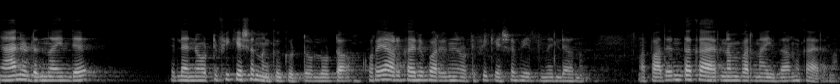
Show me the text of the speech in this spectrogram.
ഞാനിടുന്നതിന്റെ എല്ലാ നോട്ടിഫിക്കേഷൻ നിങ്ങൾക്ക് കിട്ടുള്ളൂ കേട്ടോ കുറേ ആൾക്കാർ പറയുന്ന നോട്ടിഫിക്കേഷൻ വരുന്നില്ല എന്ന് അപ്പോൾ അതെന്താ കാരണം പറഞ്ഞാൽ ഇതാണ് കാരണം.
